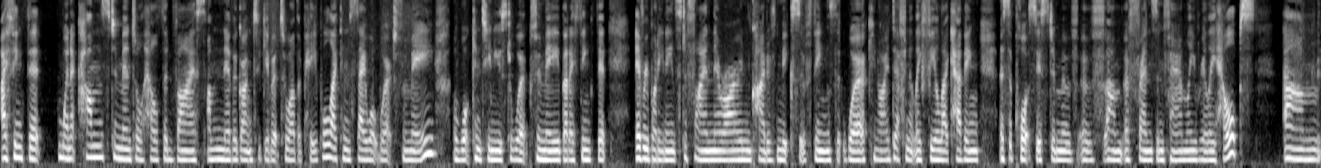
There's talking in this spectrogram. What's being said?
I think that when it comes to mental health advice, I'm never going to give it to other people. I can say what worked for me or what continues to work for me, but I think that everybody needs to find their own kind of mix of things that work. You know, I definitely feel like having a support system of of, um, of friends and family really helps. Um,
